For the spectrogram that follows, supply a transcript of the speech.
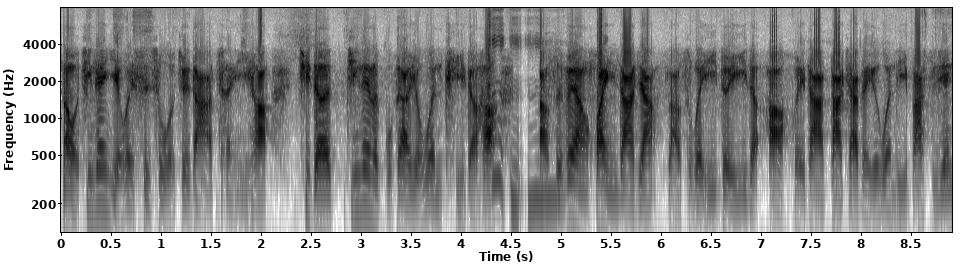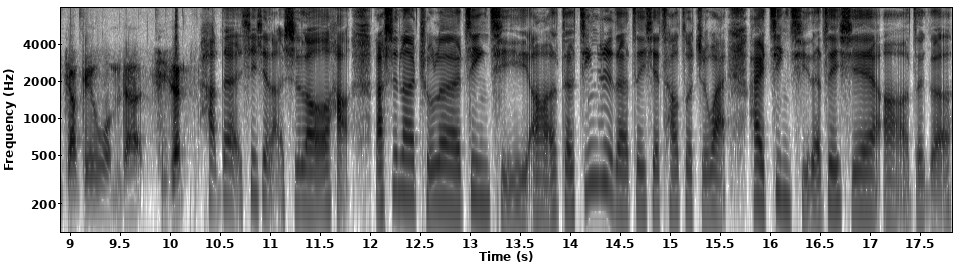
那我今天也会试出我最大的诚意哈。记得今天的股票有问题的哈，老师非常欢迎大家，老师会一对一的啊回答大家的一个问题。把时间交给我们的奇珍。好的，谢谢老师喽。好，老师呢，除了近期啊的今日的这些操作之外，还有近期的这些啊这个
